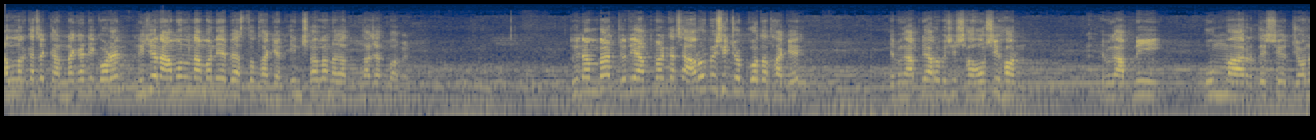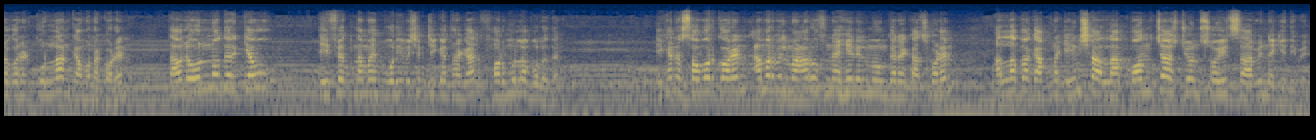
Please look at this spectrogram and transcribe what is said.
আল্লাহর কাছে কান্নাকাটি করেন, নিজের আমল নামা নিয়ে ব্যস্ত থাকেন ইনশাল্লাহ নাজাত পাবেন। দুই নাম্বার, যদি আপনার কাছে আরও বেশি যোগ্যতা থাকে এবং আপনি আরও বেশি সাহসী হন এবং আপনি উম্মার, দেশের জনগণের কল্যাণ কামনা করেন, তাহলে অন্যদেরকেও এই ফেতনাময় পরিবেশে টিকে থাকার ফর্মুলা বলে দেন। এখানে সবর করেন, আমর বিল মারুফ নাহিনিল মুনকারের কাজ করেন। আল্লাহ পাক আপনাকে ইনশাআল্লাহ পঞ্চাশ জন শহীদ সাহাবিন ডেকে দিবেন।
